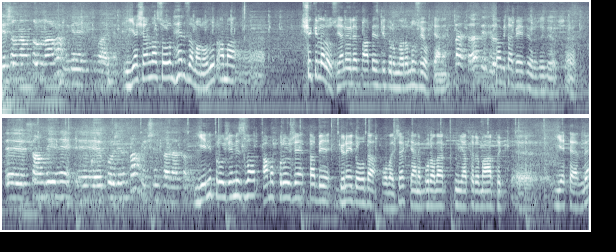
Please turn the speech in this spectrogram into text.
Yaşanılan sorunlar var mı genel itibariyle? Yaşanılan sorun her zaman olur ama e, şükürler olsun. Yani öyle abez bir durumlarımız yok yani. Bertaraf ediyorum. Tabii tabii ediyoruz, ediyoruz. Evet. Ee, şu anda yeni e, projeniz var mı işinizle alakalı? Yeni projemiz var ama proje tabii Güneydoğu'da olacak. Yani buralar yatırımı artık e, yeterli.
